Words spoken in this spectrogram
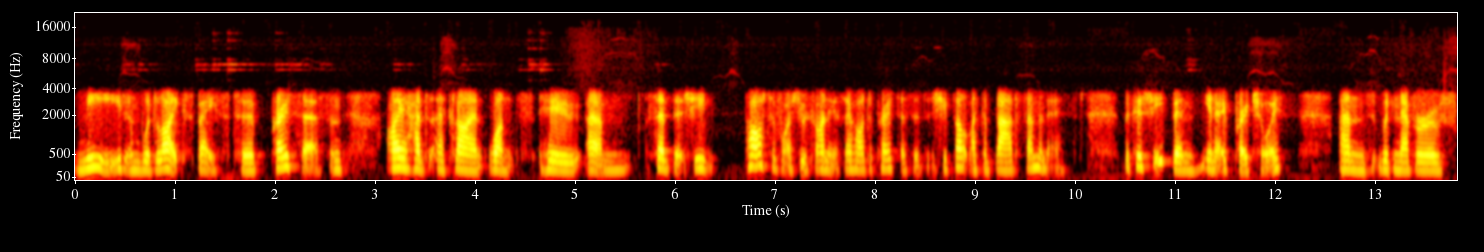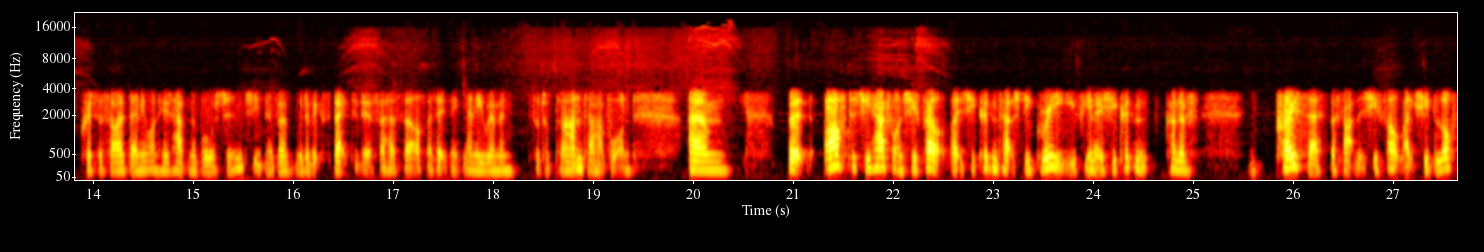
need and would like space to process. And I had a client once who um, said that she part of why she was finding it so hard to process is that she felt like a bad feminist because she'd been, you know, pro-choice and would never have criticised anyone who'd had an abortion. She never would have expected it for herself. I don't think many women sort of plan to have one. Um, but after she had one, she felt like she couldn't actually grieve. You know, she couldn't kind of process the fact that she felt like she'd lost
